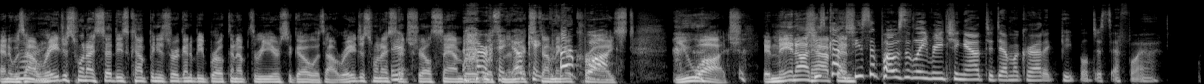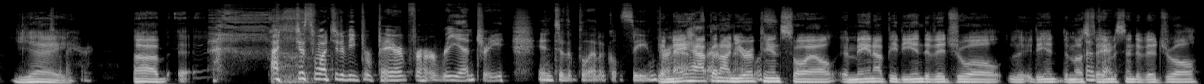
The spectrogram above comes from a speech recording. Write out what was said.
And it was All outrageous right. when I said these companies were going to be broken up three years ago. It was outrageous when I said Sheryl Sandberg right, wasn't the next okay. coming of Christ. You watch. It may not she's happen. Got, she's supposedly reaching out to Democratic people, just FYI. Yay. Uh, I just want you to be prepared for her reentry into the political scene. Perhaps. It may happen on know. European soil. It may not be the individual, the, the, the most okay. famous individual.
